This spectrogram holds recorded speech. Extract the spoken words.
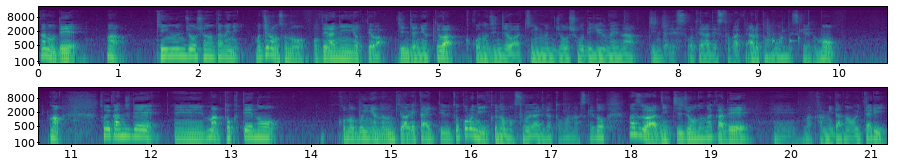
なのでまあ金運上昇のためにもちろんそのお寺によっては神社によってはここの神社は金運上昇で有名な神社ですお寺ですとかってあると思うんですけれどもまあそういう感じで、えー、まあ特定のこの分野の運気を上げたいっていうところに行くのもすごいありだと思いますけどまずは日常の中で、えー、まあ、神棚を置いたり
